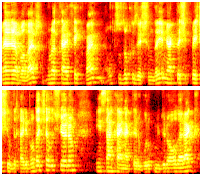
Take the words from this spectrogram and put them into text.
Merhabalar, Murat Erkek ben. 39 yaşındayım. Yaklaşık 5 yıldır Haribo'da çalışıyorum. İnsan Kaynakları Grup Müdürü olarak.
